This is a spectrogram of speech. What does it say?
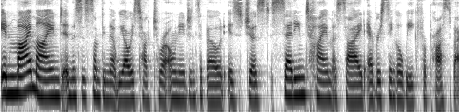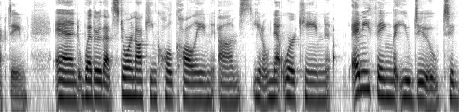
in my mind, and this is something that we always talk to our own agents about, is just setting time aside every single week for prospecting, and whether that's door knocking, cold calling, um, you know, networking, anything that you do to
